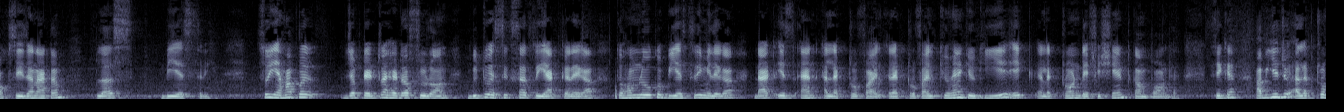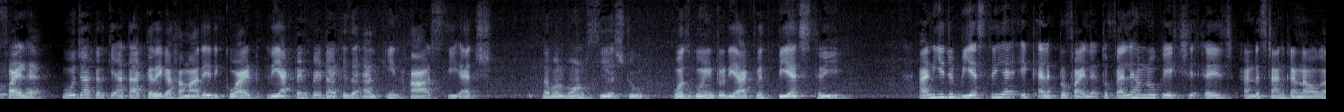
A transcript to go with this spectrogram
oxygen atom plus B S three so यहाँ पर जब tetrahydrofuran B two S six साथ रिएक्ट करेगा तो हम लोगों को बी एस थ्री मिलेगा। That is an electrophile electrophile क्यों है? क्योंकि ये एक इलेक्ट्रॉन डेफिशिएंट कंपाउंड है। ठीक है? अब ये जो इलेक्ट्रोफाइल है, वो जा करके अटैक करेगा हमारे रिक्वायर्ड रिएक्टेंट पे। That is alkene R C H double bond C H two was going to react with P H three and ये जो बी एस थ्री है एक इलेक्ट्रोफाइल है। तो पहले हम लोग को एक चीज़ अंडरस्टैंड करना होगा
